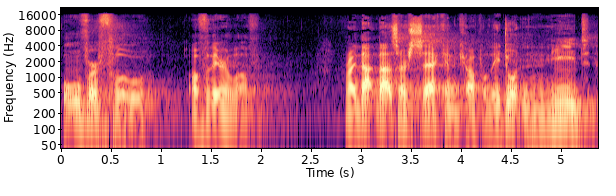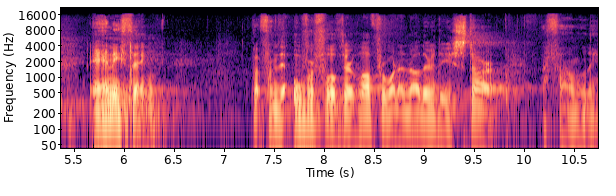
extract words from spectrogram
overflow of their love. Right? That, that's our second couple. They don't need anything, but from the overflow of their love for one another, they start a family.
